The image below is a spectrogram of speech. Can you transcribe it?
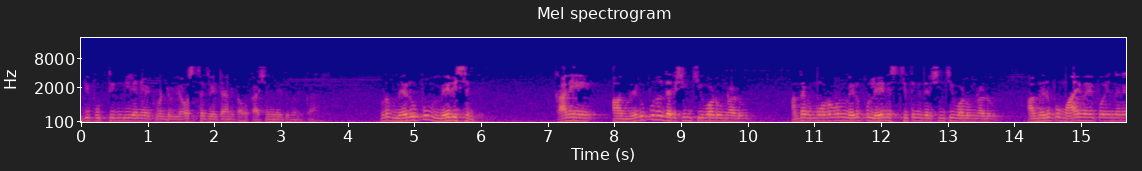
ఇది పుట్టింది అనేటువంటి వ్యవస్థ చేయడానికి అవకాశం లేదు కనుక ఇప్పుడు మెరుపు మెరిసింది. కానీ ఆ మెరుపును దర్శించేవాడు ఉన్నాడు అంతకు పూర్వం మెరుపు లేని స్థితిని దర్శించేవాడు ఉన్నాడు ఆ మెరుపు మాయమైపోయిందనే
